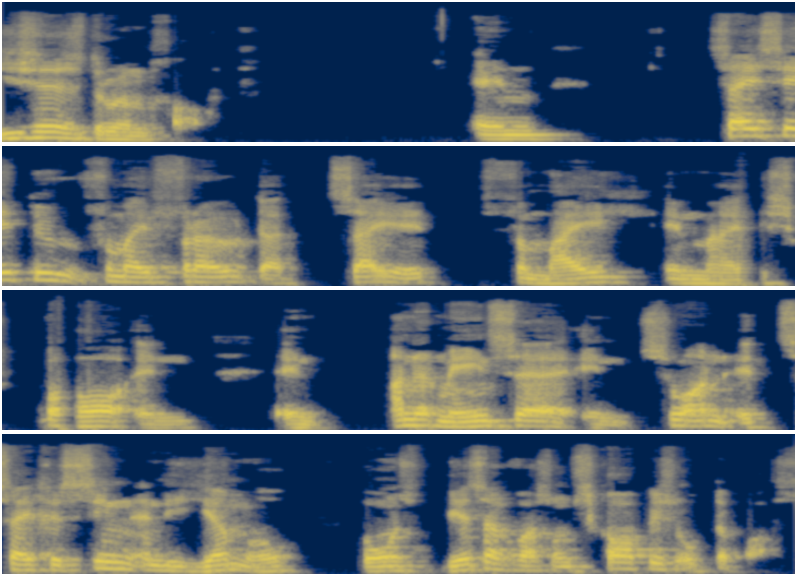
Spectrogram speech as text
Jesus droom gehad en sy sê toe vir my vrou dat sy het vir my en my pa en en ander mense en so aan het sy gesien in die hemel waar ons besig was om skapies op te pas.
